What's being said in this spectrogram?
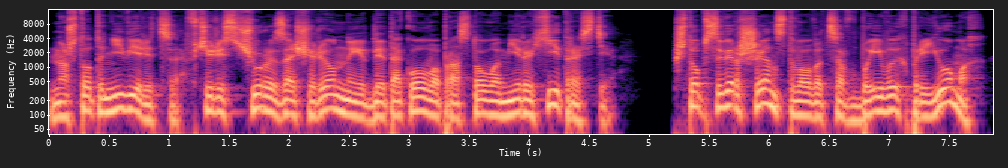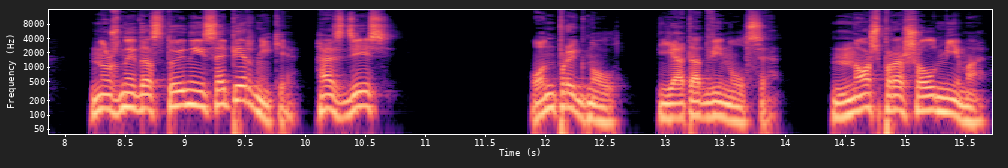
Но что-то не верится в чересчур изощренные для такого простого мира хитрости. Чтоб совершенствоваться в боевых приемах, Нужны достойные соперники, а здесь... Он прыгнул. Я отодвинулся. Нож прошел мимо,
